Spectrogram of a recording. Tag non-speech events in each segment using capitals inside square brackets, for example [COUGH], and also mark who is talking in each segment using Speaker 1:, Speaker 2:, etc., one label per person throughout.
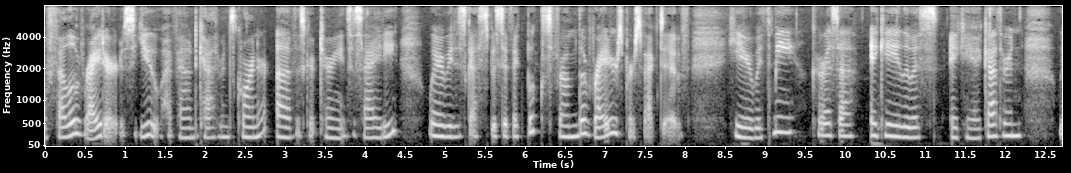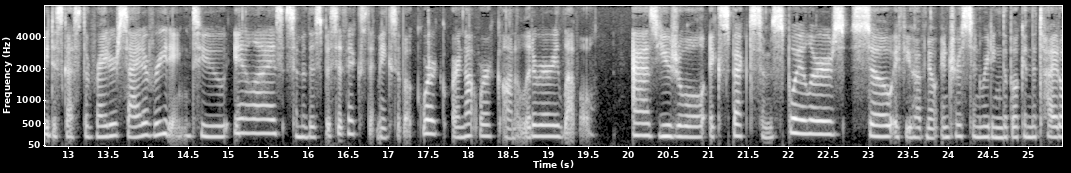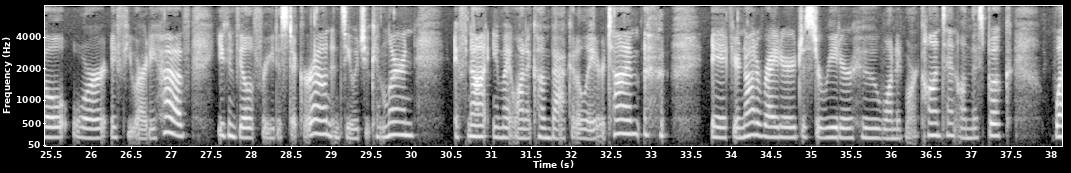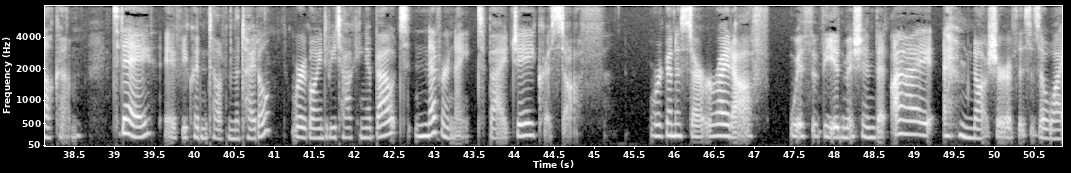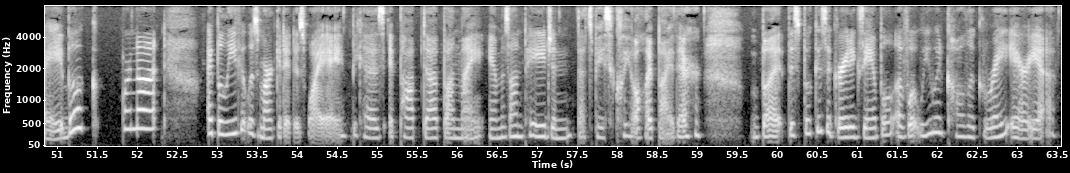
Speaker 1: Fellow writers. You have found Katherine's Corner of the Scripturient Society, where we discuss specific books from the writer's perspective. Here with me, Karissa, aka Lewis, aka Katherine, we discuss the writer's side of reading to analyze some of the specifics that makes a book work or not work on a literary level. As usual, expect some spoilers, so if you have no interest in reading the book in the title, or if you already have, you can feel free to stick around and see what you can learn. If not, you might want to come back at a later time. [LAUGHS] if you're not a writer, just a reader who wanted more content on this book, welcome. Today, if you couldn't tell from the title, we're going to be talking about Nevernight by Jay Kristoff. We're going to start right off with the admission that I am not sure if this is a YA book or not. I believe it was marketed as YA because it popped up on my Amazon page, and that's basically [LAUGHS] all I buy there. But this book is a great example of what we would call a gray area.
